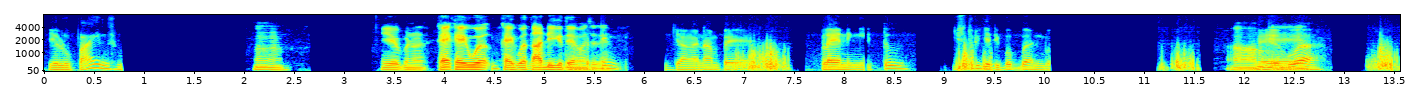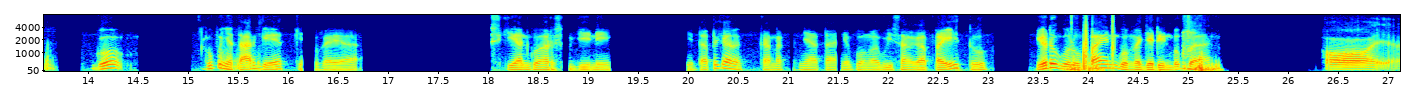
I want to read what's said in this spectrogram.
ya lupain semua. mm. iya benar. Kayak kayak gue kayak gue tadi gitu ya maksudnya. penting jangan sampai planning itu justru jadi beban buat Oke. kayak gua gua gua punya target gitu kayak sekian gua harus begini. Ya, tapi karena karena kenyataannya gua nggak bisa ngapain itu ya udah gua lupain gua nggak jadiin beban. Oh iya.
